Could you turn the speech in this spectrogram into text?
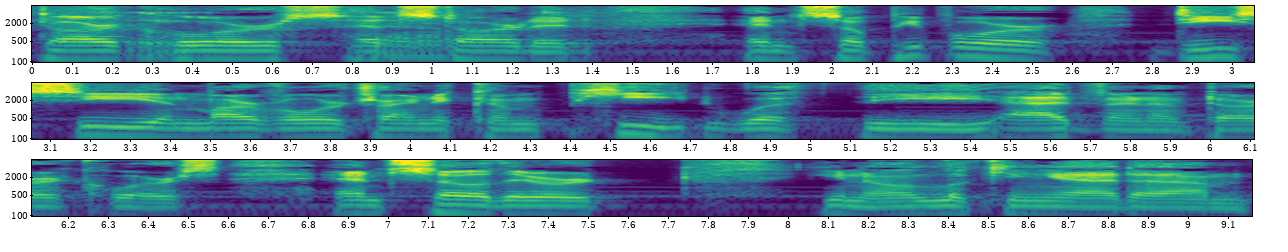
Dark. Horse had Yeah. started, and so people were DC and Marvel were trying to compete with the advent of Dark Horse, and so they were, you know, looking at um,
